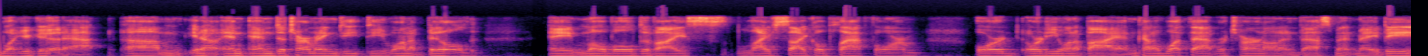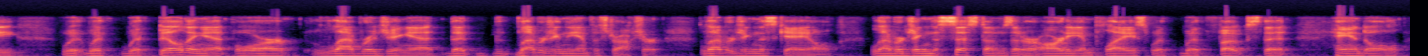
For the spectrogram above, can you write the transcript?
what you're good at, um, you know, and and determining do, do you want to build a mobile device lifecycle platform, or or do you want to buy it, and kind of what that return on investment may be with with with building it or leveraging it, that leveraging the infrastructure, leveraging the scale, leveraging the systems that are already in place with with folks that handle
